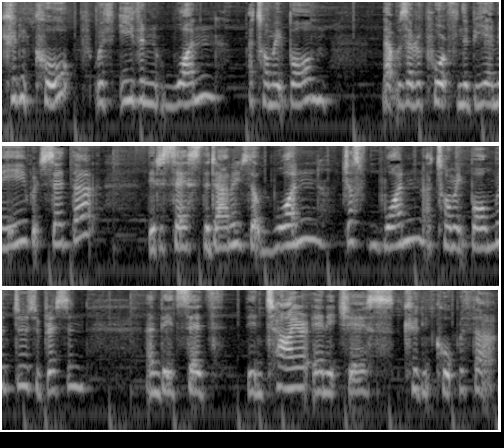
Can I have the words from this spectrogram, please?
couldn't cope with even one atomic bomb. That was a report from the BMA which said that. They'd assessed the damage that one, just one atomic bomb would do to Britain, and they'd said the entire NHS couldn't cope with that.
